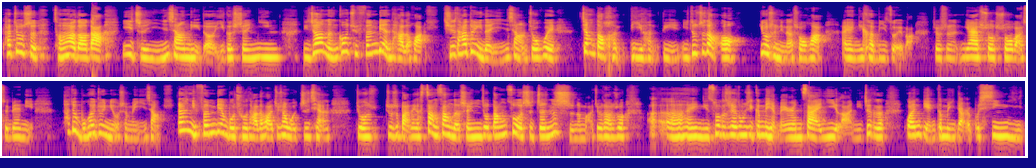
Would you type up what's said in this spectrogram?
它就是从小到大一直影响你的一个声音。你只要能够去分辨它的话，其实它对你的影响就会降到很低很低。你就知道哦，又是你在说话，哎呀，你可闭嘴吧，就是你爱说说吧，随便你。他就不会对你有什么影响，但是你分辨不出他的话，就像我之前就就是把那个丧丧的声音就当做是真实的嘛，就他说，呃呃，你做的这些东西根本也没人在意啦，你这个观点根本一点也不新颖，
